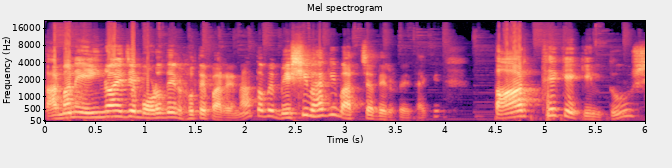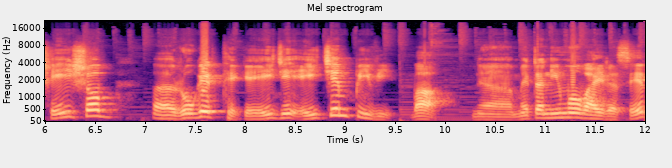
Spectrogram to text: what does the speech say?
তার মানে এই নয় যে বড়দের হতে পারে না, তবে বেশিরভাগই বাচ্চাদের হয়ে থাকে। তার থেকে কিন্তু সেই সব রোগের থেকে এই যে এইচএমপিভি বা মেটানিউমো ভাইরাসের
